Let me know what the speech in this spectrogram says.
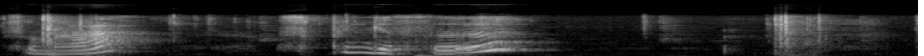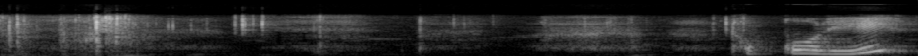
수마 스핑크스 독고리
